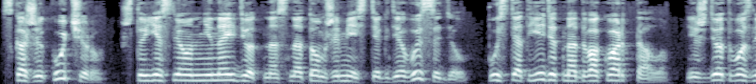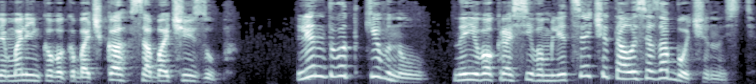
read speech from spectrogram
Скажи кучеру, что если он не найдет нас на том же месте, где высадил, пусть отъедет на два квартала и ждет возле маленького кабачка собачий зуб. Линдвуд кивнул. На его красивом лице читалась озабоченность.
